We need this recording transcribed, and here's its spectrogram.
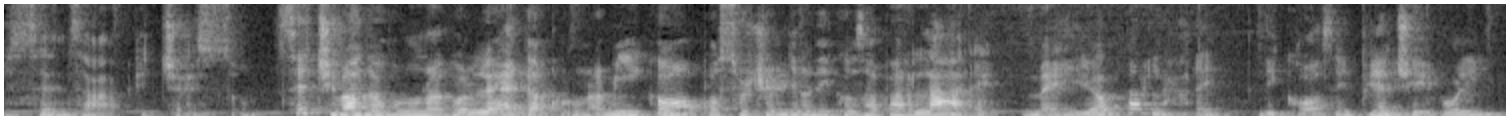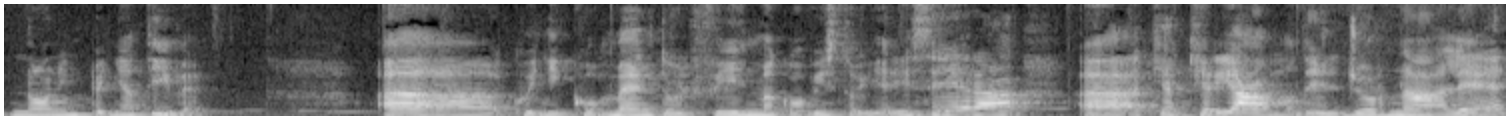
senza eccesso. Se ci vado con una collega, con un amico, posso scegliere di cosa parlare. Meglio parlare di cose piacevoli, non impegnative. Uh, quindi commento il film che ho visto ieri sera, uh, chiacchieriamo del giornale,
